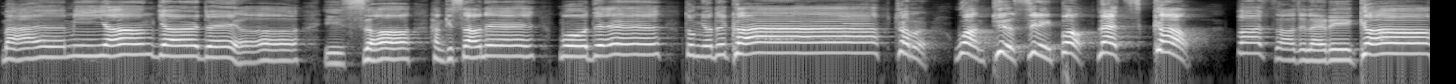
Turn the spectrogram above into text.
마음이 연결되어 있어. 함께 싸우는 모든 동료들과 트러블 one, two, three, four, let's go! 버스터즈 let go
